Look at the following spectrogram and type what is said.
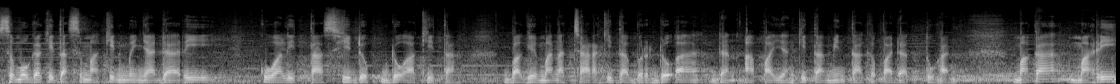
semoga kita semakin menyadari kualitas hidup doa kita bagaimana cara kita berdoa dan apa yang kita minta kepada Tuhan. Maka mari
